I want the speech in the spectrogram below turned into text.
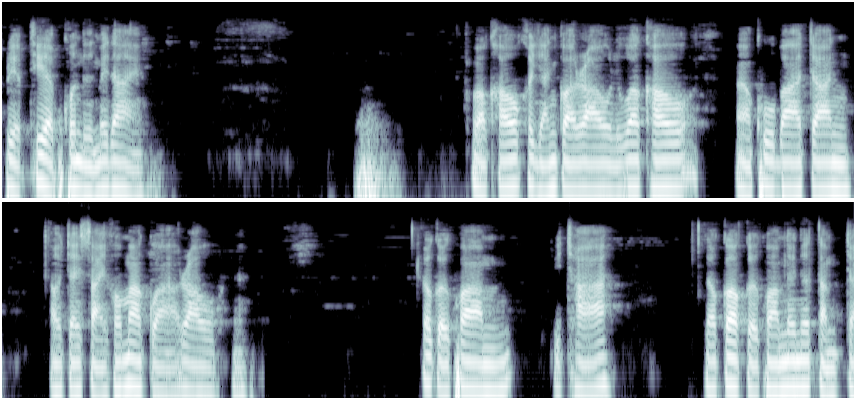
เปรียบเทียบคนอื่นไม่ได้ ว่าเขาขยันกว่าเราหรือว่าเขาครูบาอาจารย์เอาใจใส่เขามากกว่าเรานะก็เกิดความอิจฉาแล้วก็เกิดความเนื้อต่ำใจ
